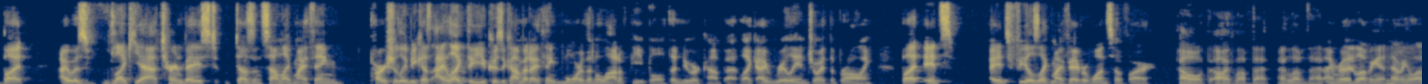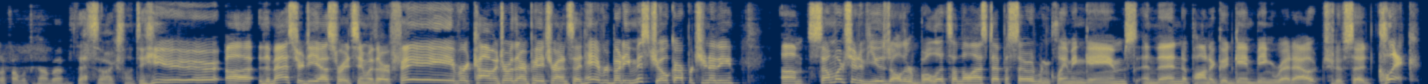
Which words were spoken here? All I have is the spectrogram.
But I was like, yeah, turn based doesn't sound like my thing. Partially because I like the Yakuza combat, I think more than a lot of people, the newer combat. Like I really enjoyed the brawling, but it's it feels like my favorite one so far. Oh, oh, I love that. I love that. I'm really loving it and having a lot of fun with the combat. That's so excellent to hear. Uh, the Master DS writes in with our favorite comment over there on Patreon said, Hey, everybody, missed joke opportunity. Um, someone should have used all their bullets on the last episode when claiming games, and then upon a good game being read out, should have said, Click!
